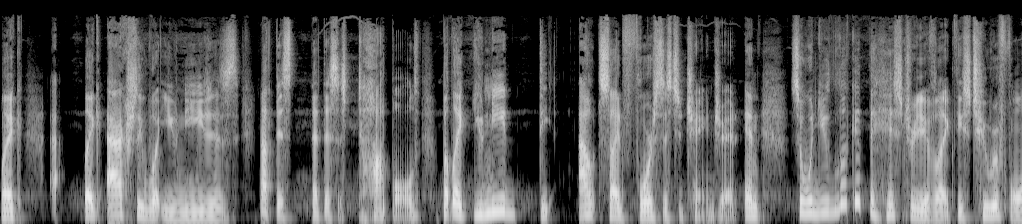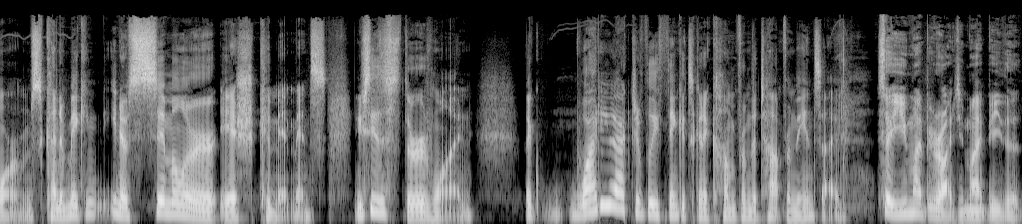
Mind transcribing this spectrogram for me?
Like like actually what you need is not this that this is toppled but like you need the outside forces to change it. And so when you look at the history of like these two reforms kind of making you know similar-ish commitments and you see this third one like why do you actively think it's going to come from the top from the inside so you might be right. It might be that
